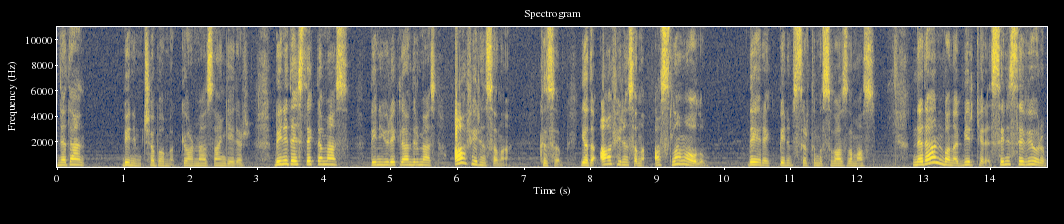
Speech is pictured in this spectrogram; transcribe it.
Neden benim çabamı görmezden gelir? Beni desteklemez, beni yüreklendirmez. Aferin sana kızım ya da aferin sana aslan oğlum diyerek benim sırtımı sıvazlamaz. Neden bana bir kere seni seviyorum,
